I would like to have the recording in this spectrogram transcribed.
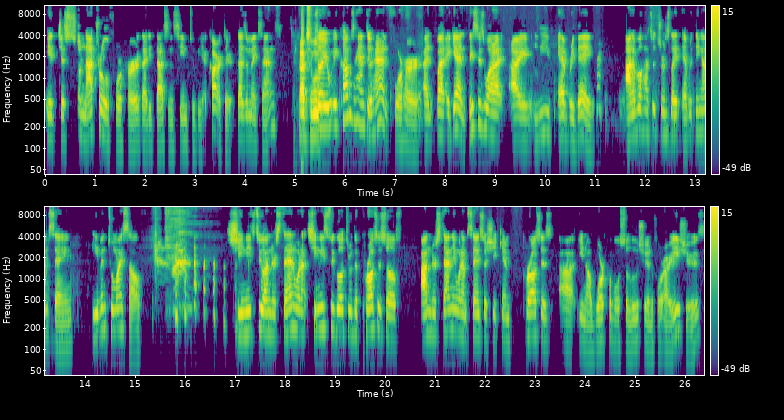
it's just so natural for her that it doesn't seem to be a character. Doesn't make sense. Absolutely. So it, it comes hand to hand for her. And but again, this is what I, I leave every day. Annabel has to translate everything I'm saying, even to myself. she needs to understand what I, she needs to go through the process of understanding what I'm saying, so she can process, uh, you know, workable solution for our issues.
